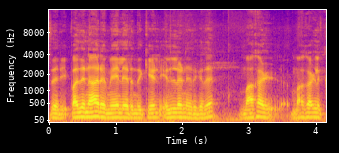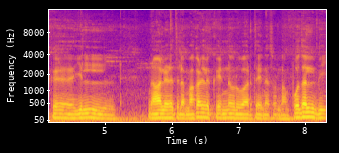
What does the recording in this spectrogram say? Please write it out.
சரி பதினாறு மேலிருந்து கீழ் இல்லைன்னு இருக்குது. மகள் மகளுக்கு இல் நாலு இடத்துல மகளுக்கு இன்னொரு வார்த்தை என்ன சொல்லலாம்? புதல்வி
